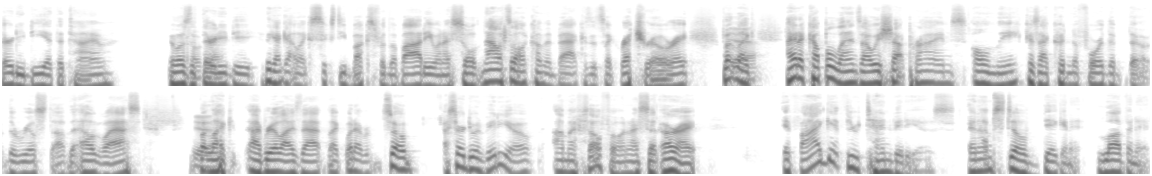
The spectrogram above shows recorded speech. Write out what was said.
30D at the time. It was a okay. 30D. I think I got like 60 bucks for the body when I sold. Now it's all coming back because it's like retro, right? But yeah. like I had a couple lens. I always shot primes only because I couldn't afford the, the, the real stuff, the L glass. Yeah. But like I realized that, like whatever. So I started doing video on my cell phone and I said, all right, if I get through 10 videos and I'm still digging it, loving it,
